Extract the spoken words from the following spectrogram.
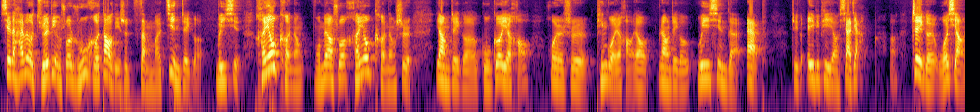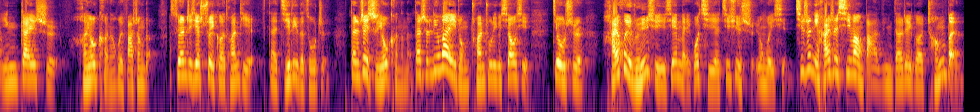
现在还没有决定说如何到底是怎么进这个微信，很有可能我们要说很有可能是让这个谷歌也好，或者是苹果也好，要让这个微信的 App 这个 APP 要下架啊，这个我想应该是很有可能会发生的。虽然这些说客团体在极力的阻止，但是这是有可能的。但是另外一种传出一个消息就是。还会允许一些美国企业继续使用微信。其实你还是希望把你的这个成本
